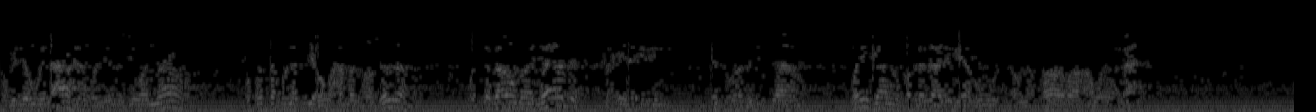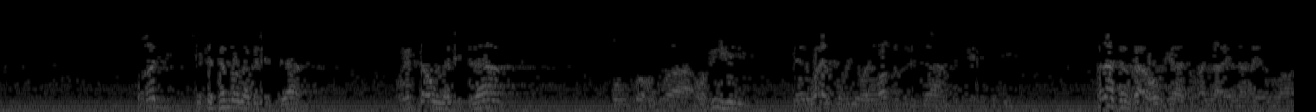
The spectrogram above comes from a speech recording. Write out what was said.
وباليوم الآخر والجنة والنار. وصدقوا نبيه محمد صلى الله عليه وسلم واتبعوا ما جاء به. فحينئذ يدخلون في الإسلام. وإن كانوا قبل ذلك يهود أو نصارى أو غير ذلك وقد يتسمون بالإسلام. ويبدأون الإسلام. وفيه من انواع الكفر ويواقف الإسلام. فلا تنفعهم شهاده أن لا إله إلا الله.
